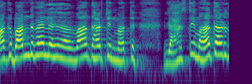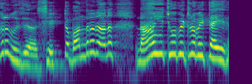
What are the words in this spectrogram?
ಮಗ ಬಂದ ಮೇಲೆ ಮಾತಾಡ್ತೀನಿ ಮತ್ತೆ. ಜಾಸ್ತಿ ಮಾತಾಡಿದ್ರು ಸಿಟ್ಟು ಬಂದರೂ ನಾನು ನಾಯಿ ಚೂ ಬಿಟ್ಟರು ಬಿಟ್ಟ ಈಗ.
